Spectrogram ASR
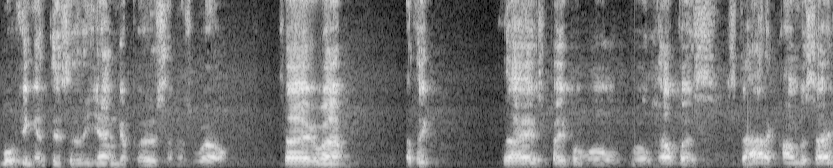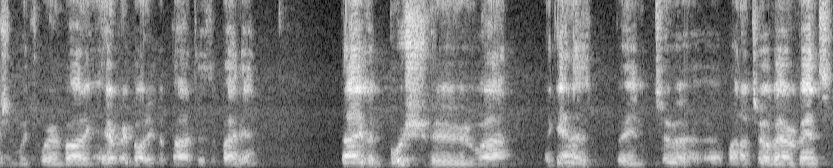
looking at this as a younger person as well. So um, I think those people will, will help us start a conversation, which we're inviting everybody to participate in. David Bush, who uh, again has been to a, one or two of our events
